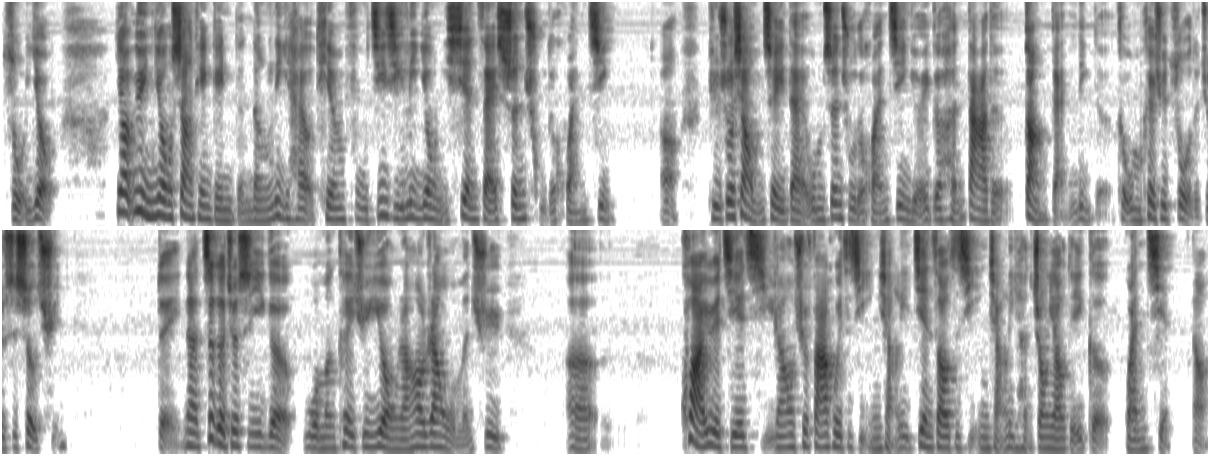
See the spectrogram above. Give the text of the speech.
左右。要运用上天给你的能力，还有天赋，积极利用你现在身处的环境啊。比如说，像我们这一代，我们身处的环境有一个很大的杠杆力的，可我们可以去做的就是社群。对，那这个就是一个我们可以去用，然后让我们去呃跨越阶级，然后去发挥自己影响力，建造自己影响力很重要的一个关键啊。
